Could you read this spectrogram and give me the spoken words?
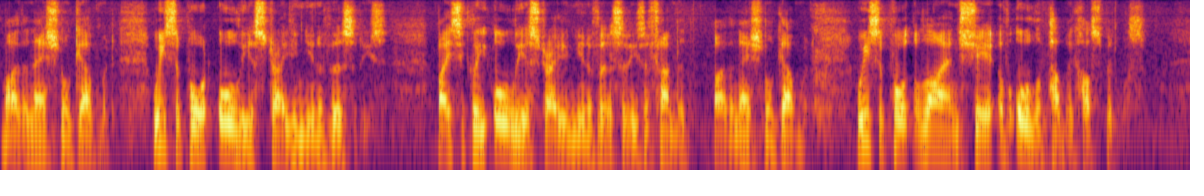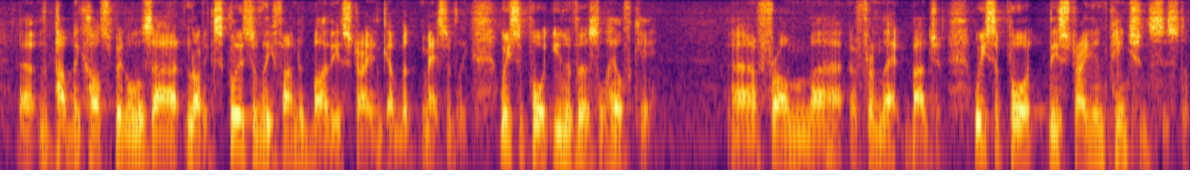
by the national government. We support all the Australian universities. Basically, all the Australian universities are funded by the national government. We support the lion's share of all the public hospitals. Uh, the public hospitals are not exclusively funded by the Australian government massively. We support universal health care. Uh, from, uh, from that budget. We support the Australian pension system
